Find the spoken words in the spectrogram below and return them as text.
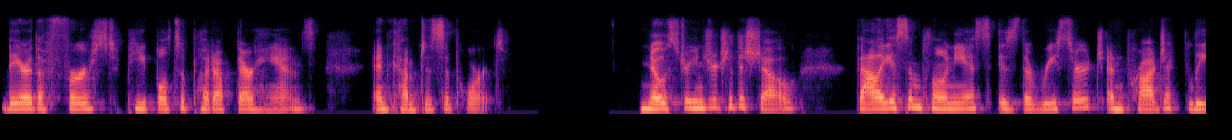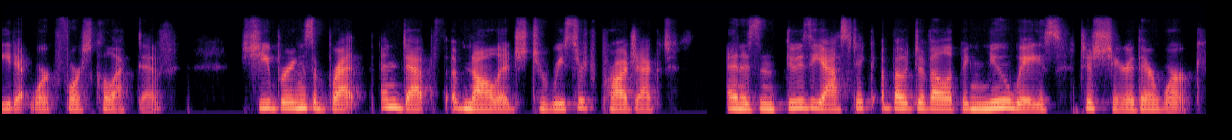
they are the first people to put up their hands and come to support. No stranger to the show, Thalia Semplonius is the research and project lead at Workforce Collective. She brings a breadth and depth of knowledge to research project and is enthusiastic about developing new ways to share their work.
